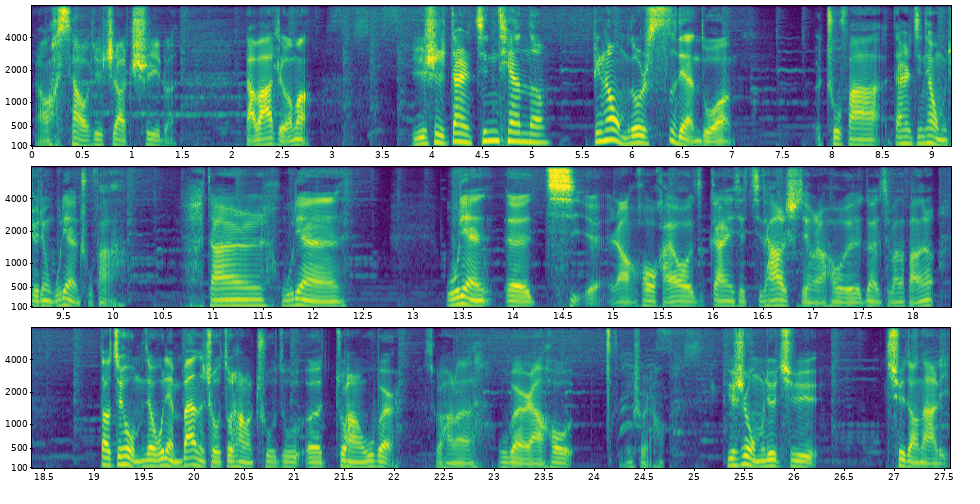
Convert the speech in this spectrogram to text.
然后下午去吃吃一顿，打八折嘛。于是，但是今天呢，平常我们都是四点多出发，但是今天我们决定五点出发。当然五点五点呃起，然后还要干一些其他的事情，然后乱七八糟，反正到最后我们在五点半的时候坐上了出租，呃，坐上了 Uber，坐上了 Uber，然后怎么说？然后，于是我们就去去到那里，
